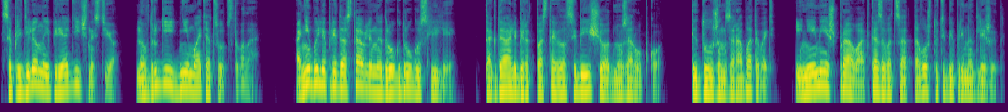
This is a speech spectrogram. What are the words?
с определенной периодичностью, но в другие дни мать отсутствовала. Они были предоставлены друг другу с Лили. Тогда Альберт поставил себе еще одну зарубку. Ты должен зарабатывать и не имеешь права отказываться от того, что тебе принадлежит.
